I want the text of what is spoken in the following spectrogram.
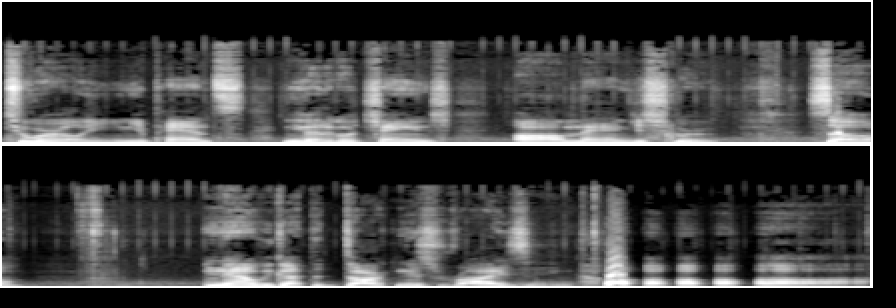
too early in your pants and you gotta go change, oh man, you're screwed. So now we got the darkness rising. Ah, ah, ah, ah, ah.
